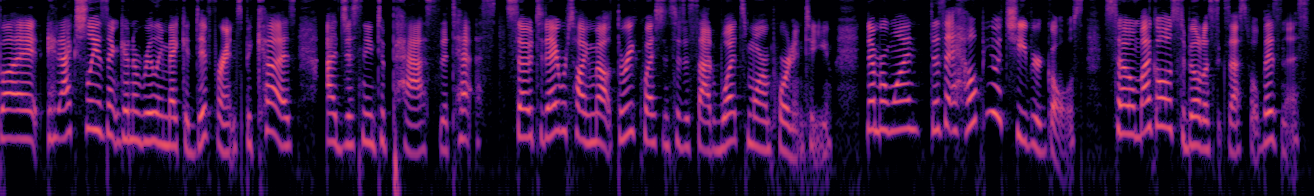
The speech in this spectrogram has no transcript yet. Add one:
but it actually isn't going to really make a difference because I just need to pass the test. So today we're talking about three questions to decide what's more important to you. Number one, does it help you achieve your goals? So my goal is to build a successful business.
